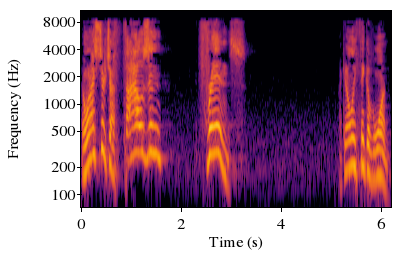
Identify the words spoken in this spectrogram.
And when I search a thousand friends, I can only think of one.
